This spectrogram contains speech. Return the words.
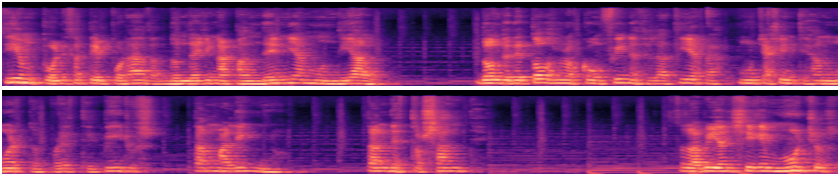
tiempo, en esta temporada donde hay una pandemia mundial, donde de todos los confines de la tierra mucha gente ha muerto por este virus tan maligno, tan destrozante. Todavía siguen muchos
